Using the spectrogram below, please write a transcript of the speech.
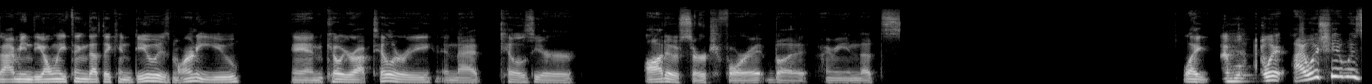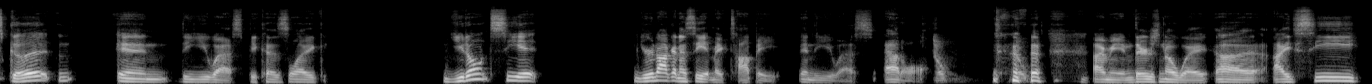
I mean, the only thing that they can do is Marnie you and kill your Octillery, and that kills your auto search for it. But I mean, that's like I will. I wi- I wish it was good in- the US because like you don't see it you're not going to see it make top 8 in the US at all. Nope. Nope. I mean, there's no way. Uh I see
